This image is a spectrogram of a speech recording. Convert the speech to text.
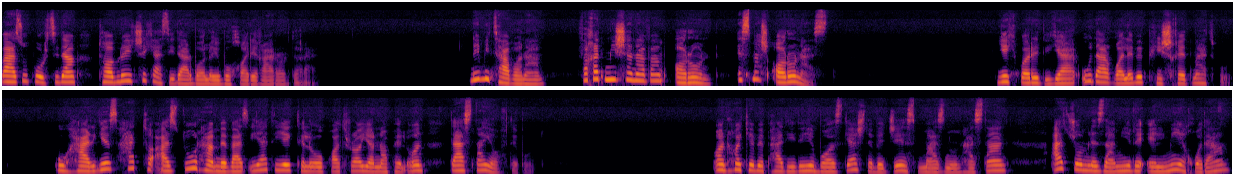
و از او پرسیدم تابلوی چه کسی در بالای بخاری قرار دارد. نمی توانم. فقط می شنوم آرون. اسمش آرون است. یک بار دیگر او در قالب پیشخدمت بود. او هرگز حتی از دور هم به وضعیت یک کلئوپاترا یا ناپلئون دست نیافته بود. آنها که به پدیده بازگشت به جسم مزنون هستند از جمله زمیر علمی خودم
